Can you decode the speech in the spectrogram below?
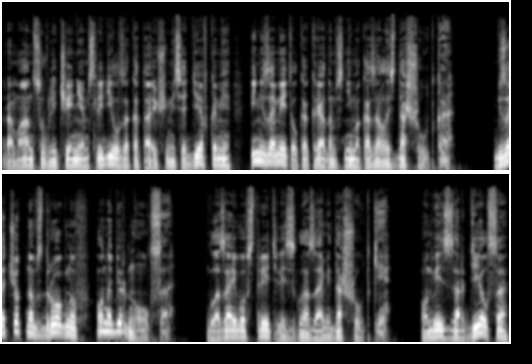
Роман с увлечением следил за катающимися девками и не заметил, как рядом с ним оказалась Дашутка. Безотчетно вздрогнув, он обернулся. Глаза его встретились с глазами Дашутки. Он весь зарделся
